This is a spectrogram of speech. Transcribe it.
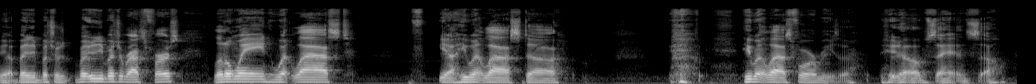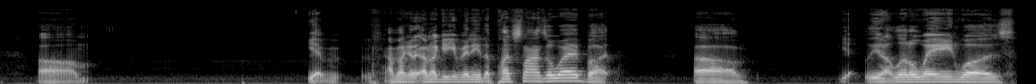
yeah, Benny Butcher. Benny Butcher raps first. Lil Wayne went last. Yeah, he went last. Uh, he went last for a reason. You know what I'm saying? So, um, yeah, I'm not gonna I'm not gonna give any of the punchlines away, but um, yeah, you know, Lil Wayne was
